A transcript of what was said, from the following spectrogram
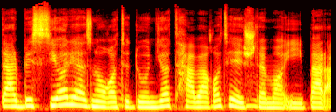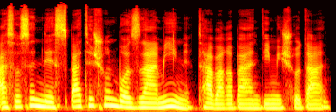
در بسیاری از نقاط دنیا طبقات اجتماعی بر اساس نسبتشون با زمین طبقه بندی می شدن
